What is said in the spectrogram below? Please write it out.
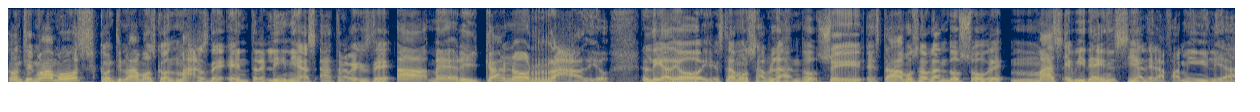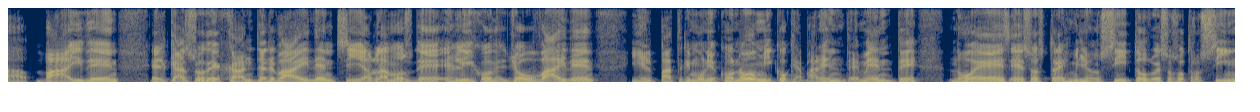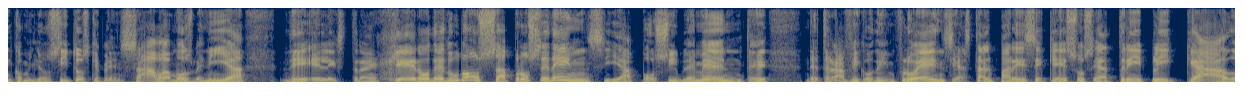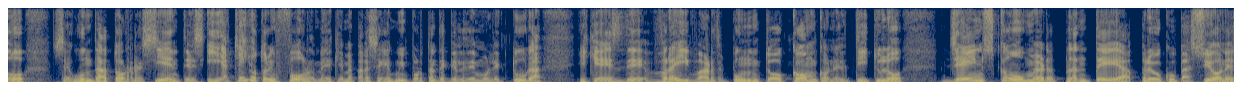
Continuamos, continuamos con más de Entre Líneas a través de Americano Radio. El día de hoy estamos hablando, sí, estamos hablando sobre más evidencia de la familia Biden, el caso de Hunter Biden, sí, hablamos de el hijo de Joe Biden y el patrimonio económico que aparentemente no es esos tres milloncitos o esos otros cinco milloncitos que pensábamos venía del extranjero de dudosa procedencia, posiblemente de tráfico de influencias. Tal parece que eso se ha triplicado según datos recientes. Y aquí hay otro informe que me parece que es muy importante que le demos lectura y que es de Breitbart.com con el título James Comer plantea preocupaciones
